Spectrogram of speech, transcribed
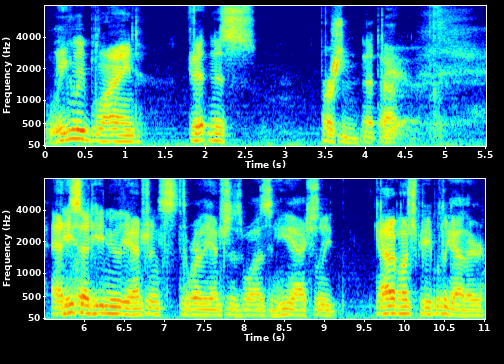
legally blind fitness person that yeah. And he said he knew the entrance to where the entrance was, and he actually got a bunch of people together,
